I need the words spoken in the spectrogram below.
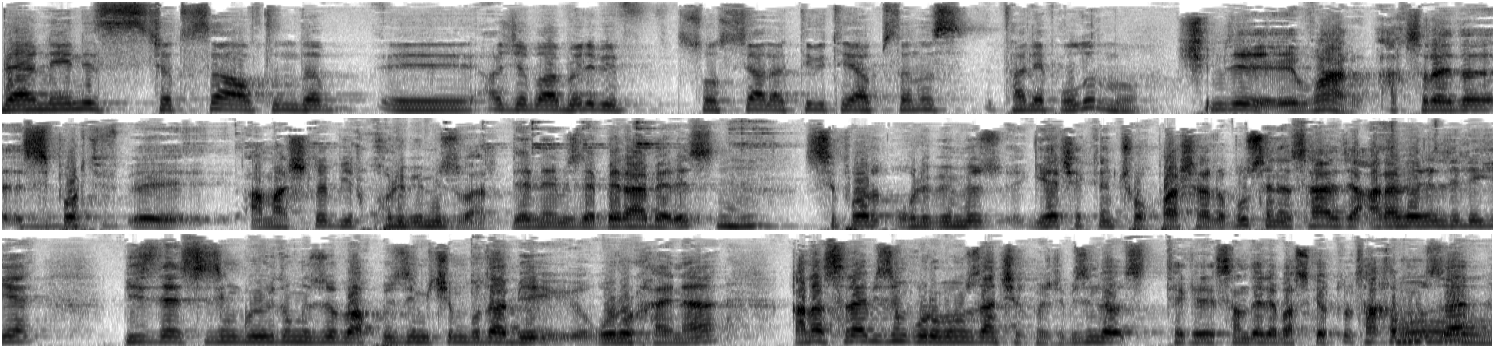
derneğiniz çatısı altında e, acaba böyle bir sosyal aktivite yapsanız talep olur mu? Şimdi e, var. Aksaray'da sportif e, amaçlı bir kulübümüz var. Derneğimizle beraberiz. Spor kulübümüz gerçekten çok başarılı. Bu sene sadece ara verildi lige. Biz de sizin buyurduğunuzu bak bizim için bu da bir gurur kaynağı. Galatasaray bizim grubumuzdan çıkmıştı. Bizim de tekerlek sandalye basketbol takımımız var. Oo.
